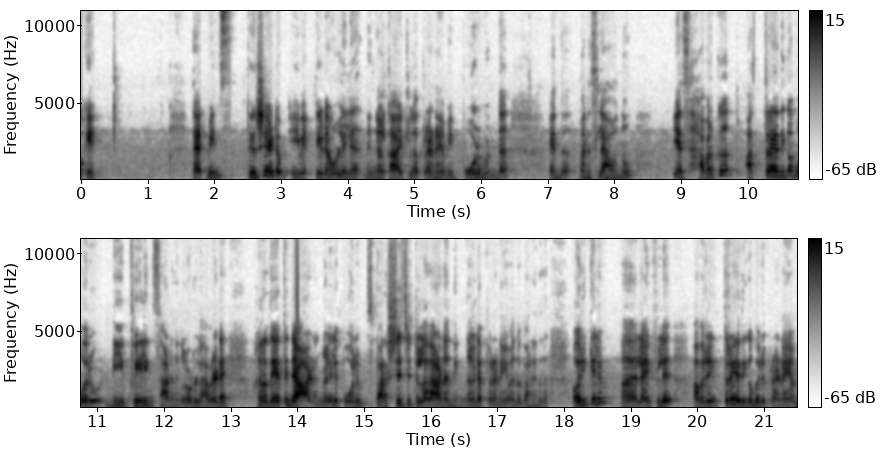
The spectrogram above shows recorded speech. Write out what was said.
ഓക്കെ ദാറ്റ് മീൻസ് തീർച്ചയായിട്ടും ഈ വ്യക്തിയുടെ ഉള്ളിൽ നിങ്ങൾക്കായിട്ടുള്ള പ്രണയം ഇപ്പോഴുമുണ്ട് എന്ന് മനസ്സിലാവുന്നു. യെസ് അവർക്ക് അത്രയധികം ഒരു ഡീപ്പ് ഫീലിങ്സ് ആണ് നിങ്ങളോടുള്ളത്. അവരുടെ ഹൃദയത്തിന്റെ ആഴങ്ങളിൽ പോലും സ്പർശിച്ചിട്ടുള്ളതാണ് നിങ്ങളുടെ പ്രണയം എന്ന് പറയുന്നത്. ഒരിക്കലും ലൈഫിൽ അവർ ഇത്രയധികം ഒരു പ്രണയം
